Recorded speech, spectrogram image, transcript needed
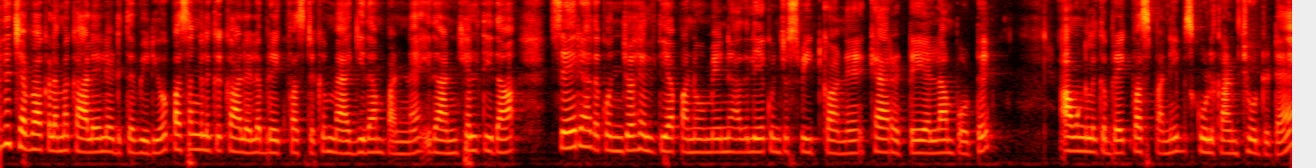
இது செவ்வாய்க்கிழமை காலையில் எடுத்த வீடியோ பசங்களுக்கு காலையில் பிரேக்ஃபாஸ்ட்டுக்கு மேகி தான் பண்ணேன். இது அன்ஹெல்த்தி தான். சரி அதை கொஞ்சம் ஹெல்த்தியாக பண்ணுவோமேன்னு அதுலேயே கொஞ்சம் ஸ்வீட் கார்னு கேரட்டு எல்லாம் போட்டு அவங்களுக்கு பிரேக்ஃபாஸ்ட் பண்ணி ஸ்கூலுக்கு அனுப்பிச்சி விட்டுட்டேன்.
